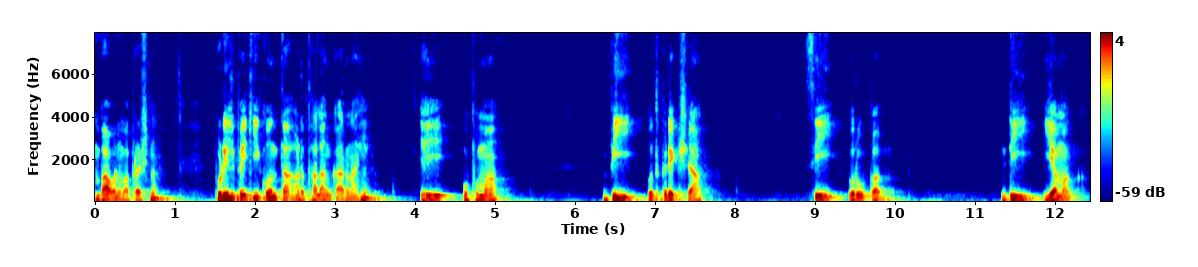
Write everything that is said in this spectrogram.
बावनवा प्रश्न. पुढीलपैकी कोणता अर्थालंकार नाही? ए उपमा. बी उत्प्रेक्षा. सी रूपक. डी यमक.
